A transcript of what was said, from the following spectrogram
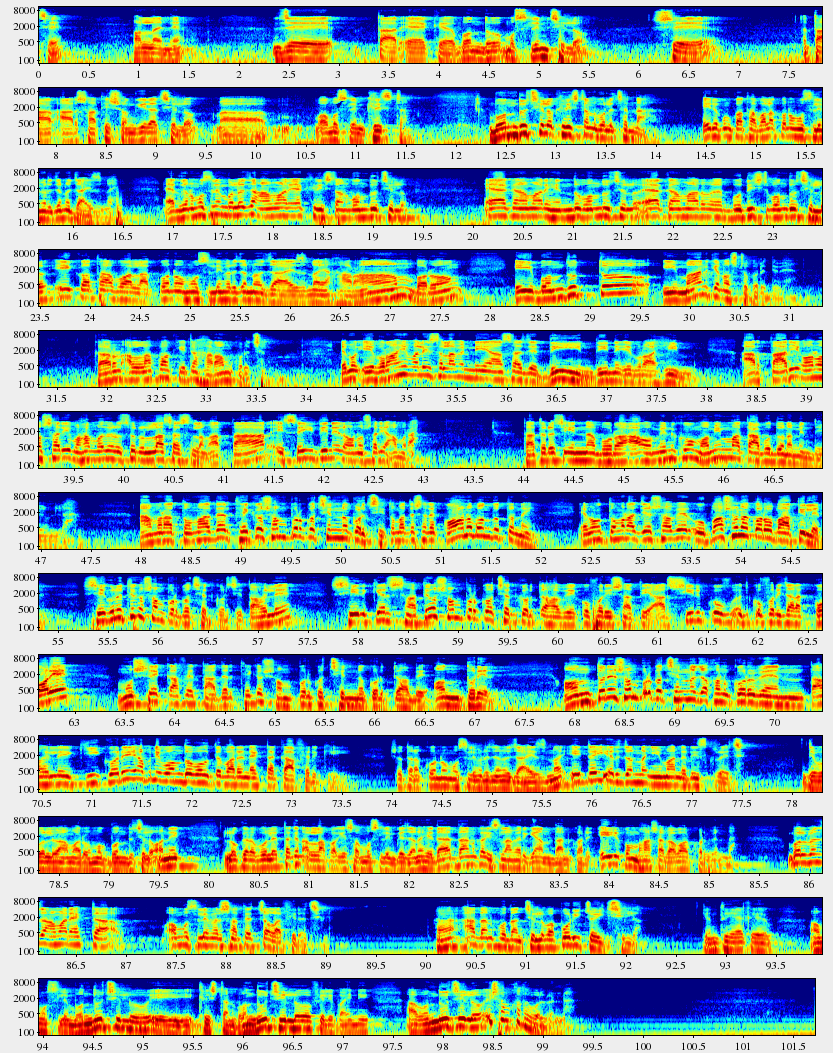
আছে অনলাইনে যে তার এক বন্ধু মুসলিম ছিল, সে তার আর সাথী সঙ্গীরা ছিল অমুসলিম খ্রিস্টান। বন্ধু ছিল খ্রিস্টান বলেছেন, না এইরকম কথা বলা কোনো মুসলিমের জন্য জায়জ নাই একজন মুসলিম বলে যে, আমার এক খ্রিস্টান বন্ধু ছিল, এক আমার হিন্দু বন্ধু ছিল, এক আমার বুদ্ধিস্ট বন্ধু ছিল, এই কথা বলা কোন মুসলিমের জন্য জায়জ নয়, হারাম, বরং এই বন্ধুত্ব ইমানকে নষ্ট করে দেবে। কারণ আল্লাপাক এটা হারাম করেছেন। এবং ইব্রাহিম আলী ইসলামের নিয়ে আসা যে দিন দিন ইব্রাহিম, আর তারই অনুসারী মোহাম্মদ রসুল্লাহাম আর তার সেই দিনের অনুসারী আমরা। তাতে রয়েছে, ইন্না বোরা আমিনকুম অমিম্মা তাবুদ্দিন আমিন দিউল্লাহ আমরা তোমাদের থেকেও সম্পর্ক ছিন্ন করছি, তোমাদের সাথে কোনো বন্ধুত্ব নেই, এবং তোমরা যেসবের উপাসনা করো বাতিলের, সেগুলি থেকে সম্পর্ক ছেদ করছি। তাহলে শিরকের সাথেও সম্পর্ক ছেদ করতে হবে কুফরির সাথে। আর শির কুফরি যারা করে, মুশ্রেক কাফে তাদের থেকে সম্পর্ক ছিন্ন করতে হবে অন্তরের। অন্তরের সম্পর্ক ছিন্ন যখন করবেন, তাহলে কি করে আপনি বন্ধ বলতে পারেন একটা কাফের কি সুতরাং কোন মুসলিমের জন্য জায়েজ নয়। এটাই এর জন্য ইমানের রিস্ক রয়েছে। যে বলবে, আমার অমুক বন্ধু ছিল। অনেক লোকেরা বলে থাকেন, আল্লাহ পাকি সব মুসলিমকে যেন হৃদায়ত দান করে, ইসলামের জ্ঞান দান করেন এইরকম ভাষা ব্যবহার করবেন না। বলবেন যে, আমার একটা অমুসলিমের সাথে চলাফেরা ছিল। হ্যাঁ আদান প্রদান ছিল বা পরিচয় ছিল। কিন্তু এক অমুসলিম বন্ধু ছিল, এই খ্রিস্টান বন্ধু ছিল, ফিলিপাইনি বন্ধু ছিল এইসব কথা বলবেন না।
